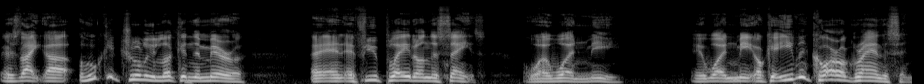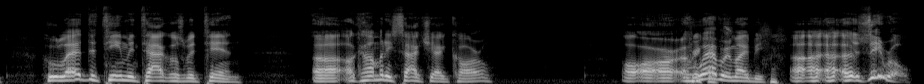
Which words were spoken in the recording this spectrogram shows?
It's like uh, who could truly look in the mirror, and if you played on the Saints, well, it wasn't me. It wasn't me. Okay, even Carl Granderson, who led the team in tackles with ten. Uh, how many sacks you had, Carl? Or, or, or whoever it might be, uh, uh, uh, zero.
